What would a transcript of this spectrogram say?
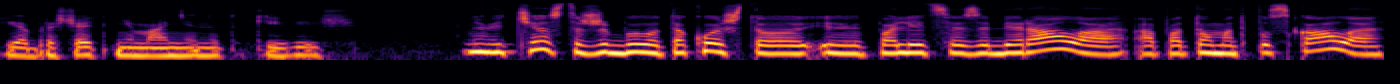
и обращать внимание на такие вещи. Но ведь часто же было такое, что э, полиция забирала, а потом отпускала.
